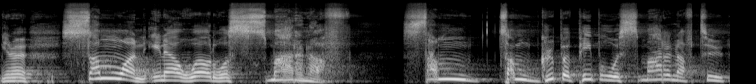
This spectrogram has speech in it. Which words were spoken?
You know, someone in our world was smart enough. Some, some group of people were smart enough to,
